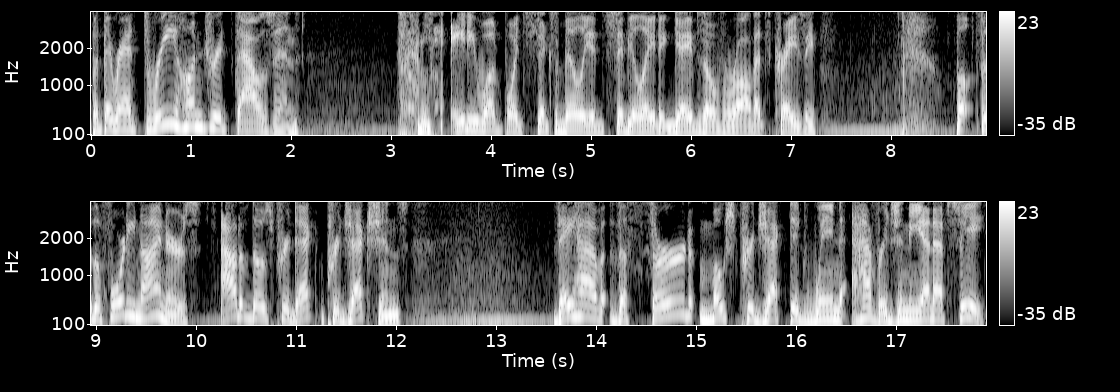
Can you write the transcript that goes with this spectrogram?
But they ran 300,000. I mean, 81.6 million simulated games overall. That's crazy. But for the 49ers, out of those project- projections, they have the third most projected win average in the NFC.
